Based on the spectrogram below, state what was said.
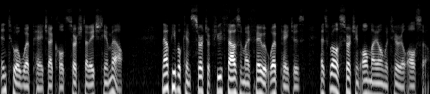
into a web page I called search.html. Now people can search a few thousand of my favorite web pages, as well as searching all my own material also.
